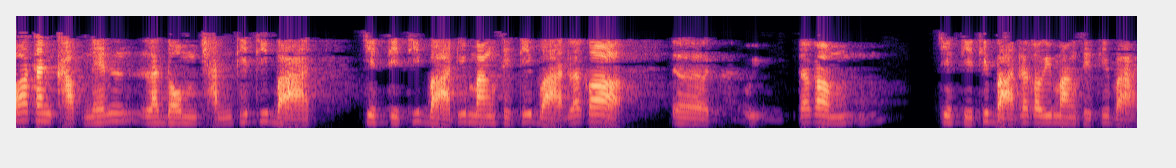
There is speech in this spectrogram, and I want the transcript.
าะท่านขับเน้นระดมฉันทิฏฐิบาท จิตติดที่บาทวิมังสิทธิบาทแล้วก็ เออแล้วก็จิตติดที่บาทแล้วก็วิมังสิทธิบาท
